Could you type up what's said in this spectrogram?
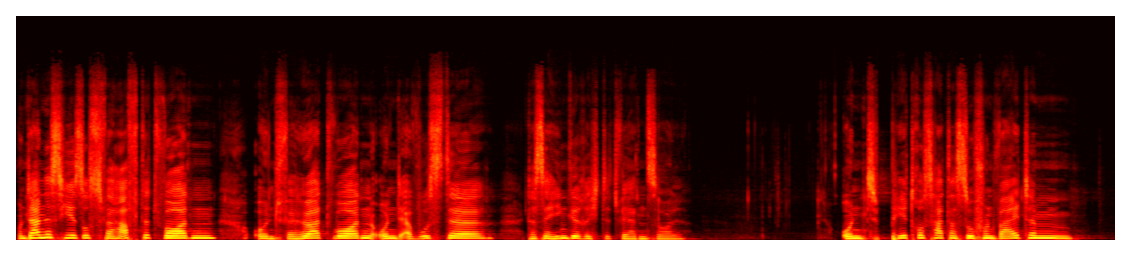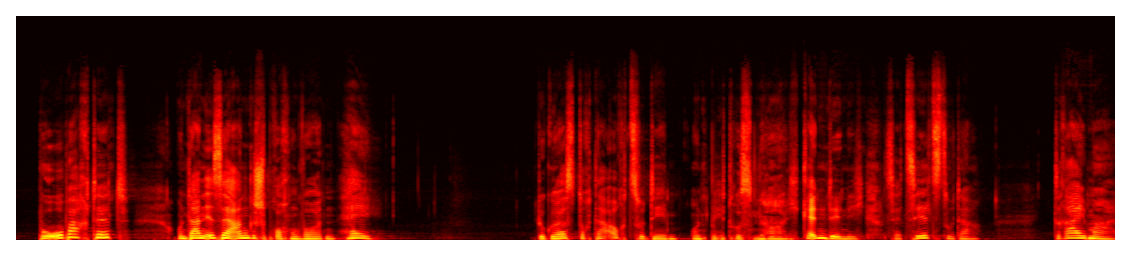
Und dann ist Jesus verhaftet worden und verhört worden und er wusste, dass er hingerichtet werden soll. Und Petrus hat das so von weitem beobachtet und dann ist er angesprochen worden. Hey, du gehörst doch da auch zu dem. Und Petrus, na, ich kenne den nicht. Was erzählst du da? Dreimal.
